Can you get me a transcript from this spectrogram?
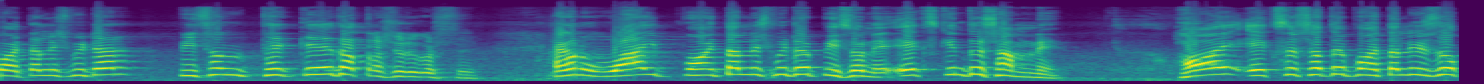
পঁয়তাল্লিশ মিটার পিছন থেকে যাত্রা শুরু করছে। এখন ওয়াই পঁয়তাল্লিশ মিটার পিছনে এক্স কিন্তু সামনে। হয় এক্সের সাথে পঁয়তাল্লিশ যোগ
